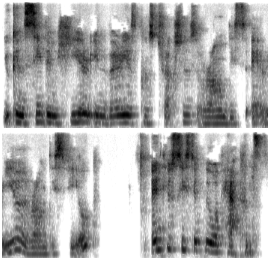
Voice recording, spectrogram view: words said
you can see them here in various constructions around this area, around this field and you see simply what happens.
